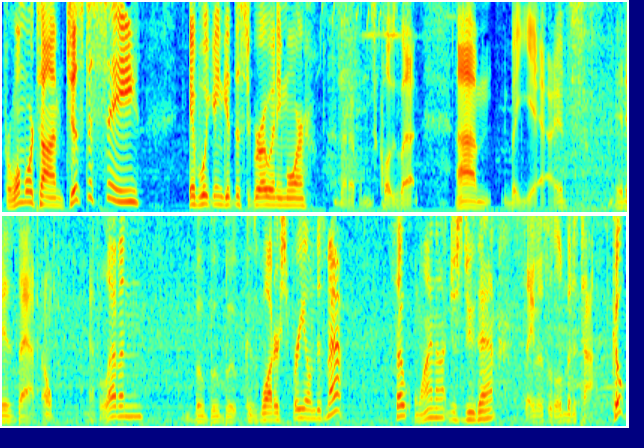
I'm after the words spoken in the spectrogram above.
for one more time just to see if we can get this to grow anymore. Is that open? Let's close that. Um, but yeah, it's it is that. Oh, F11, boop boop boop, because water's free on this map. So why not just do that? Save us a little bit of time. Cool.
